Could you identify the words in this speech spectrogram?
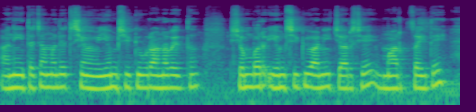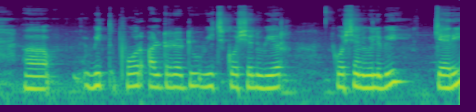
आणि त्याच्यामध्ये श एम सी क्यू राहणार आहेत शंभर एम सी क्यू आणि चारशे मार्कचा इथे with four alternative which question where question will be carry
